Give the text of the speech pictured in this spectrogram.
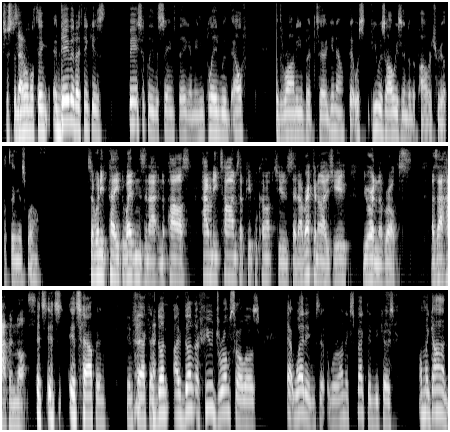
just a so, normal thing. And David, I think, is basically the same thing. I mean, he played with Elf with Ronnie, but uh, you know, that was he was always into the Power Trio thing as well. So when he played the weddings and that in the past, how many times have people come up to you and said, "I recognize you. You're in the Rods"? Has that happened lots? It's it's it's happened. In fact, I've done I've done a few drum solos at weddings that were unexpected because, oh my God,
